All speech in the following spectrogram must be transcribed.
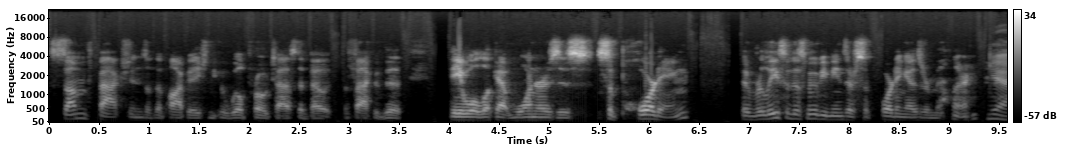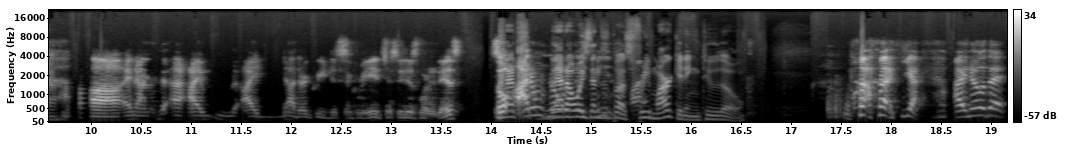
some factions of the population who will protest about the fact that the they will look at Warner's as supporting the release of this movie means they're supporting Ezra Miller. Yeah. Uh, and I, I, I neither agree disagree. It just it is what it is. So I don't know. That always ends up as free marketing too, though. yeah, I know that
